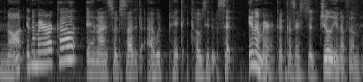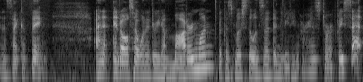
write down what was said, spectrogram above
not in America, and I so decided I would pick a cozy that was set in America because there's a jillion of them, and it's like a thing. And, and also, I wanted to read a modern one because most of the ones I've been reading are historically set.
